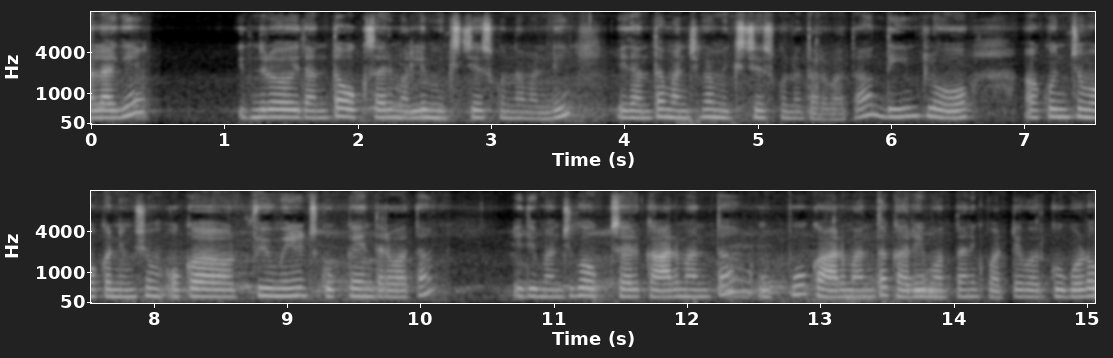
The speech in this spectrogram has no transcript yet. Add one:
అలాగే ఇందులో ఇదంతా ఒకసారి మళ్ళీ మిక్స్ చేసుకుందామండి. ఇదంతా మంచిగా మిక్స్ చేసుకున్న తర్వాత దీంట్లో కొంచెం ఒక నిమిషం ఒక ఫ్యూ మినిట్స్ కుక్ అయిన తర్వాత ఇది మంచిగా ఒకసారి కారం అంతా ఉప్పు కారం అంతా కర్రీ మొత్తానికి పట్టే వరకు కూడా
